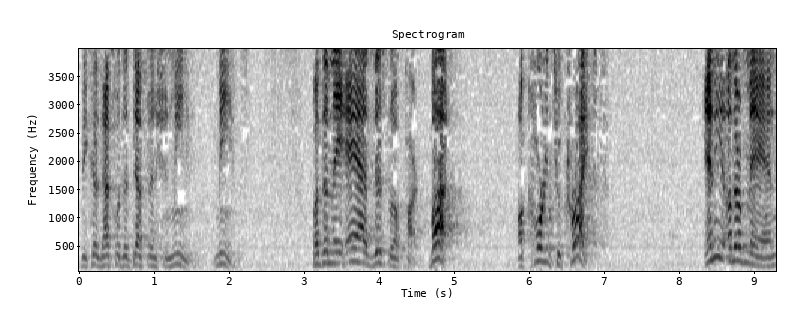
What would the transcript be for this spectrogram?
because that's what the definition meaning, means. But then they add this little part. But according to Christ, any other man,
